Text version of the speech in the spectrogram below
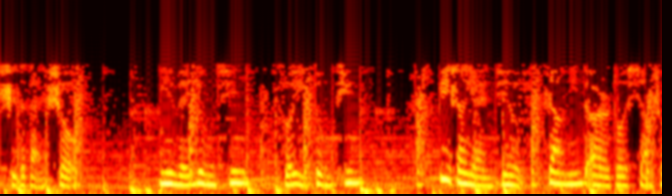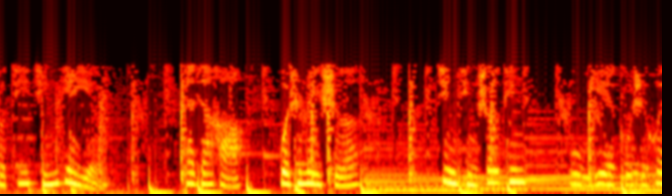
实的感受。因为用心，所以动听。闭上眼睛，让您的耳朵享受激情电影。大家好，我是魅蛇。敬请收听《午夜故事会》。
